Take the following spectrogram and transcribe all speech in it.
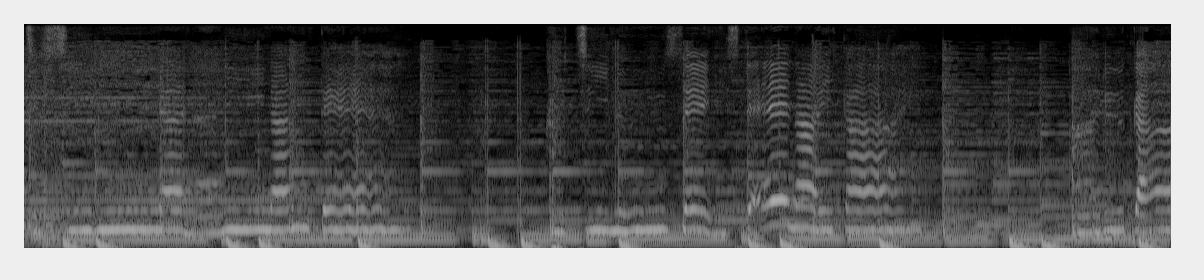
自信がないなんて。口ぬせにしてないかい。あるか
